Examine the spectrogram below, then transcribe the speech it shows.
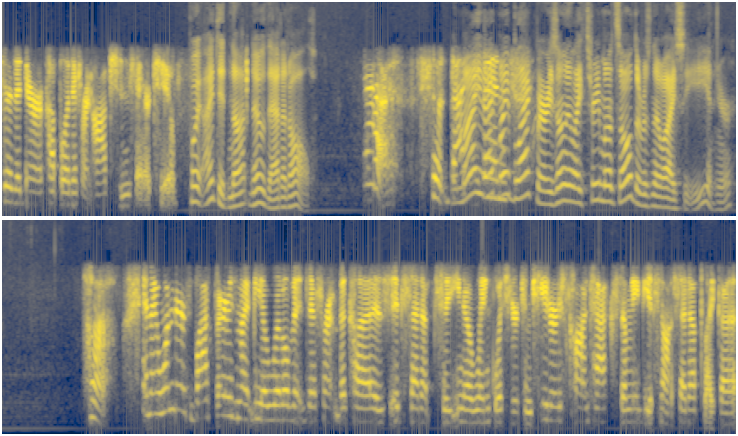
so that there are a couple of different options there too. Boy, I did not know that at all. Yeah. So my uh, then, my BlackBerry's only like three months old. There was no ICE in here. Huh. And I wonder if Blackberries might be a little bit different because it's set up to, you know, link with your computer's contacts. So maybe it's not set up like a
